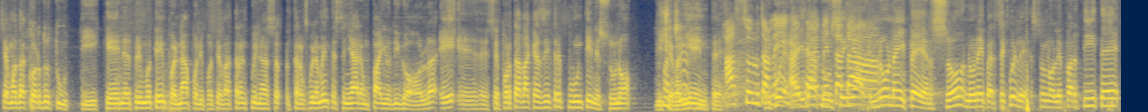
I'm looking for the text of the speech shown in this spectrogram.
siamo d'accordo tutti che nel primo tempo il Napoli poteva tranquilla- tranquillamente segnare un paio di gol e eh, se portava a casa i tre punti nessuno diceva certo. niente. Assolutamente, hai dato sarebbe un stata- segnale, non hai perso, non hai perso e quelle sono le partite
